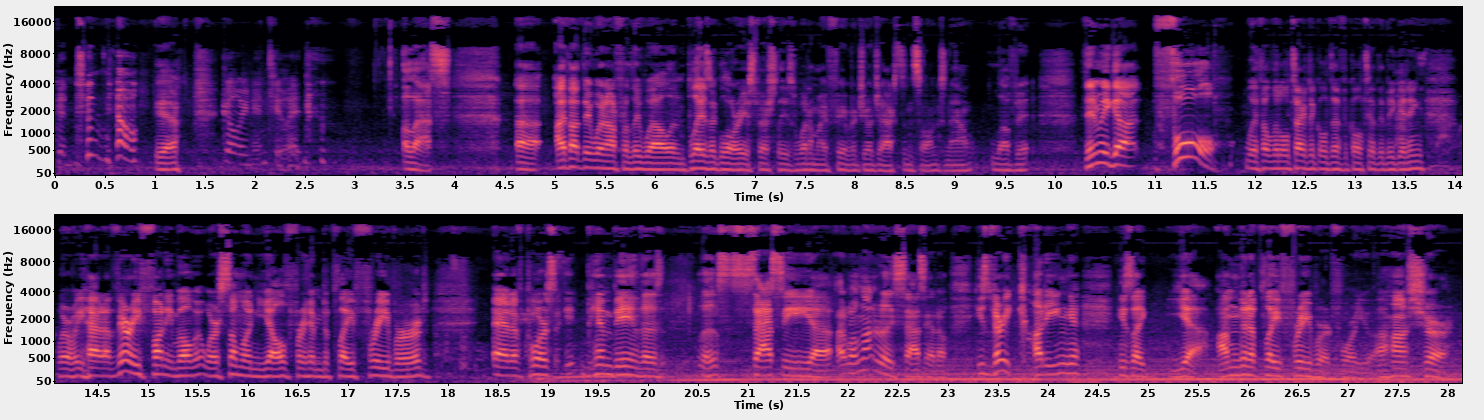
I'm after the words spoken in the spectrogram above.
good to know Yeah. going into it. Alas, uh, I thought they went off really well, and "Blaze of Glory" especially is one of my favorite Joe Jackson songs. Now, loved it. Then we got "Fool" with a little technical difficulty at the beginning, where we had a very funny moment where someone yelled for him to play "Freebird," and of course, him being the the sassy, uh, well, not really sassy. I know. He's very cutting. He's like, "Yeah, I'm gonna play Freebird for you." Uh huh, sure.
